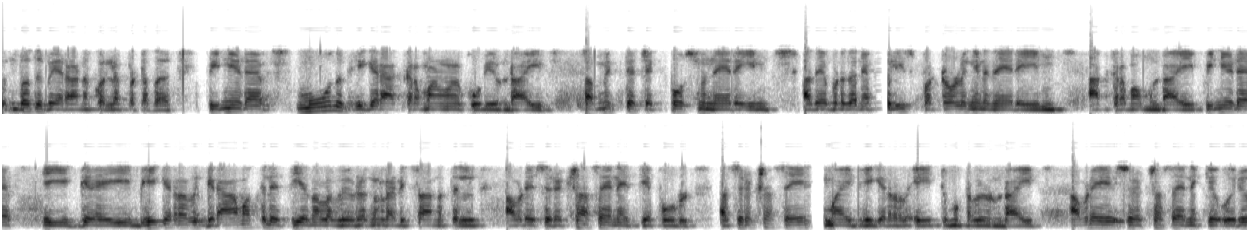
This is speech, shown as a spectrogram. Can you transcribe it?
ഒൻപത് പേരാണ് കൊല്ലപ്പെട്ടത്. പിന്നീട് മൂന്ന് ഭീകരാക്രമണങ്ങൾ കൂടി ഉണ്ടായി. സംയുക്ത ചെക്ക് പോസ്റ്റിന് നേരെയും അതേപോലെ തന്നെ പോലീസ് പട്രോളിങ്ങിന് നേരെയും അക്രമമുണ്ടായി പിന്നീട് ഈ ഭീകരർ ഗ്രാമത്തിലെത്തി എന്നുള്ള വിവരങ്ങളുടെ അടിസ്ഥാനത്തിൽ അവിടെ സുരക്ഷാ സേന എത്തിയപ്പോൾ സുരക്ഷാ സേനയുമായി ഭീകരർ ഏറ്റുമുട്ടലുണ്ടായി. അവിടെ സുരക്ഷാ സേനയ്ക്ക് ഒരു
